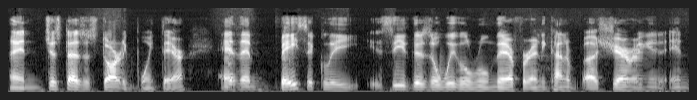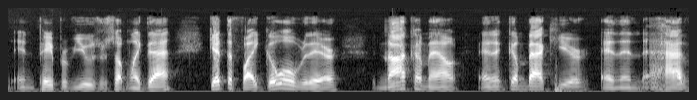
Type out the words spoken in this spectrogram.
and just as a starting point there, and then basically see if there's a wiggle room there for any kind of uh, sharing in, in, in pay per views or something like that. Get the fight, go over there, knock him out, and then come back here and then have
